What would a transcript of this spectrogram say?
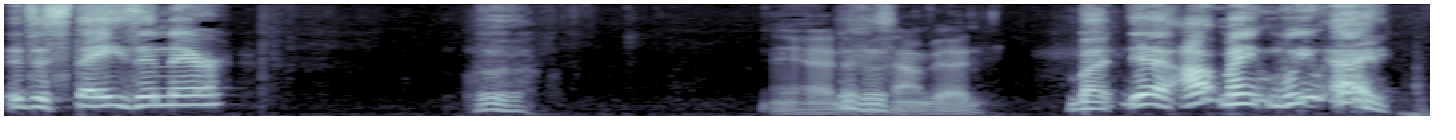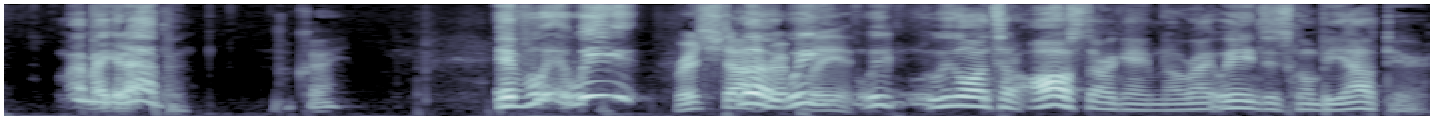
It just stays in there. Ugh. yeah, it doesn't sound good. But yeah, I mean, we hey, might make it happen. Okay. If we, we Rich Dot look, Ripley, we we we going to the All Star game though, right? We ain't just gonna be out there.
